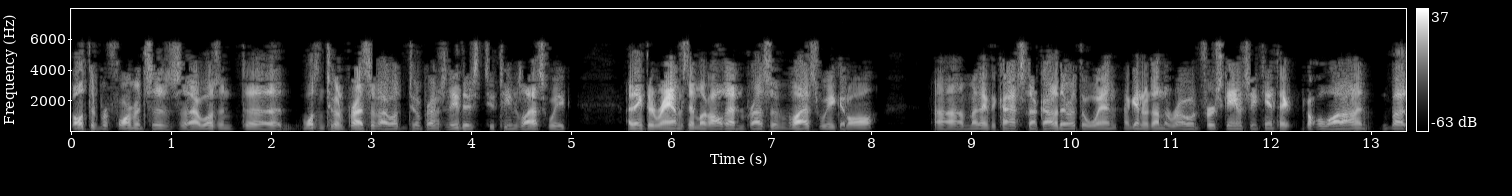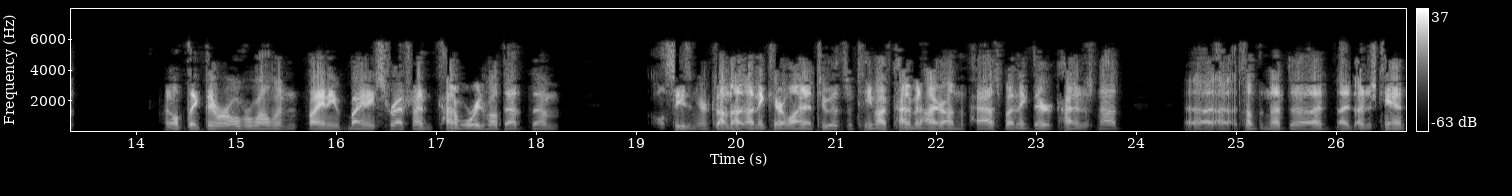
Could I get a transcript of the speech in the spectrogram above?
both the performances I wasn't uh, wasn't too impressive. I wasn't too impressed with either two teams last week. I think the Rams didn't look all that impressive last week at all. Um, I think they kind of snuck out of there with the win. Again, it was on the road, first game, so you can't take a whole lot on it. But I don't think they were overwhelming by any by any stretch. And I'm kind of worried about that them all season here because I'm not. I think Carolina too is a team I've kind of been higher on in the past, but I think they're kind of just not uh, something that uh, I I just can't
